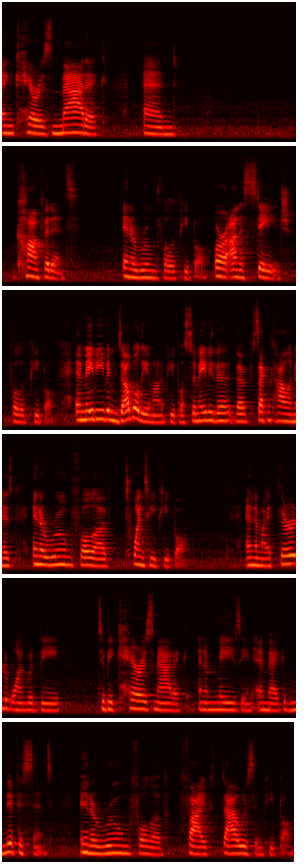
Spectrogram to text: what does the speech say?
and charismatic and confident in a room full of people or on a stage full of people and maybe even double the amount of people so maybe the, the second column is in a room full of 20 people and then my third one would be to be charismatic and amazing and magnificent in a room full of 5000 people.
